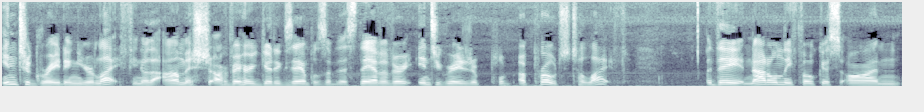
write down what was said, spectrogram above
integrating your life. You know, the Amish are very good examples of this. They have a very integrated ap- approach to life. They not only focus on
